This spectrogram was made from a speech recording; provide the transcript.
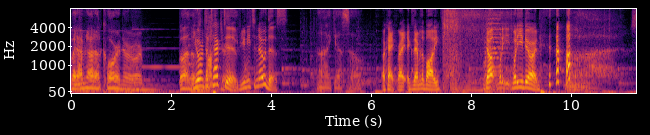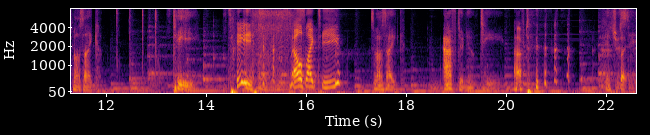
But I'm not a coroner or. You're a detective. people. You need to know this. I guess so. Okay, right. Examine the body. Don't. What are you, what are you doing? Smells like tea. tea. Smells like tea. Smells like afternoon tea. After. Interesting.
